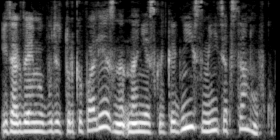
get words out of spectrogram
и тогда ему будет только полезно на несколько дней сменить обстановку.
